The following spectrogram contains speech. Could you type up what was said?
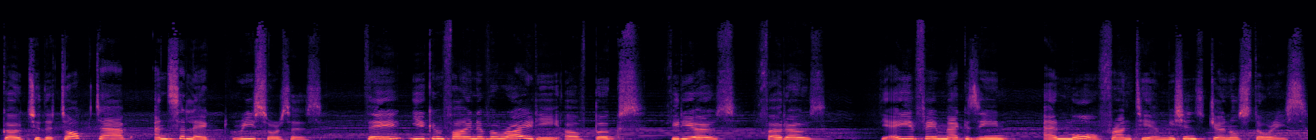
Go to the top tab and select Resources. There you can find a variety of books, videos, photos, the AFM magazine, and more Frontier Missions Journal stories.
